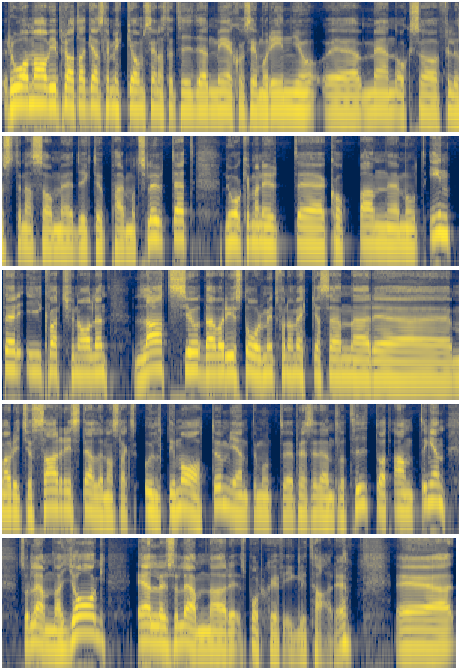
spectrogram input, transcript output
Roma har vi ju pratat ganska mycket om senaste tiden med José Mourinho, eh, men också förlusterna som eh, dykt upp här mot slutet. Nu åker man ut eh, koppan mot Inter i kvartsfinalen. Lazio, där var det ju stormigt för någon vecka sedan när eh, Mauricio Sarri ställde någon slags ultimatum gentemot eh, president Lotito att antingen så lämnar jag eller så lämnar sportchef Iglitare. Eh,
